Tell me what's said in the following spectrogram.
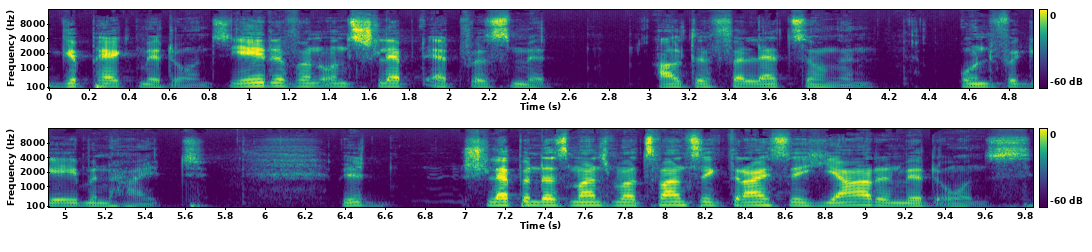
Gepäck mit uns. Jeder von uns schleppt etwas mit. Alte Verletzungen, Unvergebenheit. Wir schleppen das manchmal 20, 30 Jahre mit uns.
